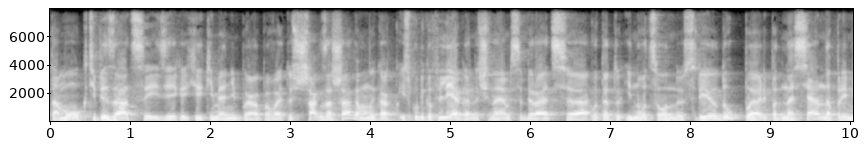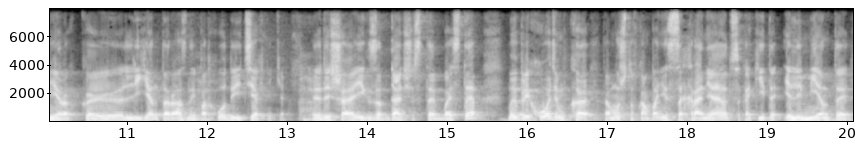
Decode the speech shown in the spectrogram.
тому, к типизации идей, какими они бывают. То есть шаг за шагом мы как из кубиков Лего начинаем собирать э, вот эту инновационную среду, преподнося на примерах клиента разные подходы и техники. Решая их задачи степ-бай-степ, мы приходим к тому, что в компании сохраняются какие-то элементы,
